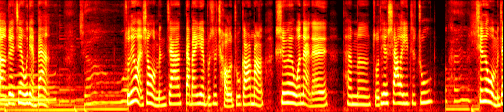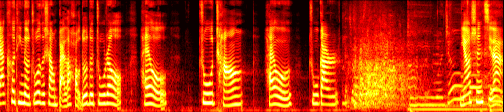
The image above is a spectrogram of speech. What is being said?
嗯，对，今天五点半。昨天晚上我们家大半夜不是炒了猪肝吗？是因为我奶奶。他们昨天杀了一只猪，现在我们家客厅的桌子上摆了好多的猪肉，还有猪肠，还有猪肝儿。你要升级啦？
